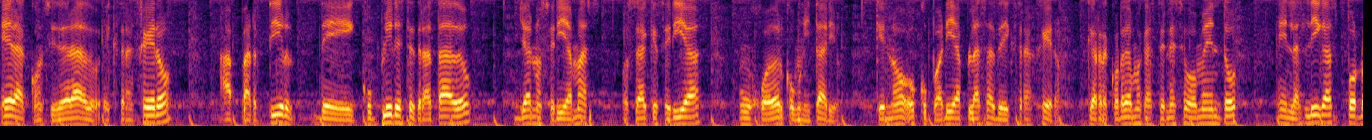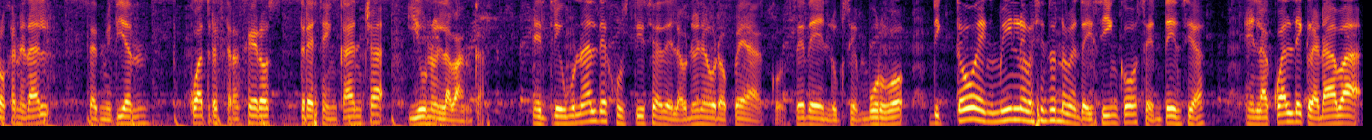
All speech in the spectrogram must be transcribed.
era considerado extranjero, a partir de cumplir este tratado ya no sería más, o sea que sería un jugador comunitario que no ocuparía plaza de extranjero, que recordemos que hasta en ese momento en las ligas por lo general se admitían cuatro extranjeros, tres en cancha y uno en la banca. El Tribunal de Justicia de la Unión Europea, con sede en Luxemburgo, dictó en 1995 sentencia en la cual declaraba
